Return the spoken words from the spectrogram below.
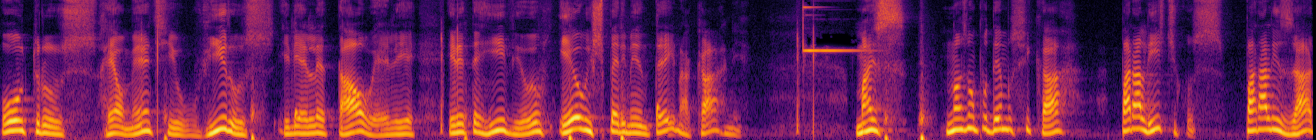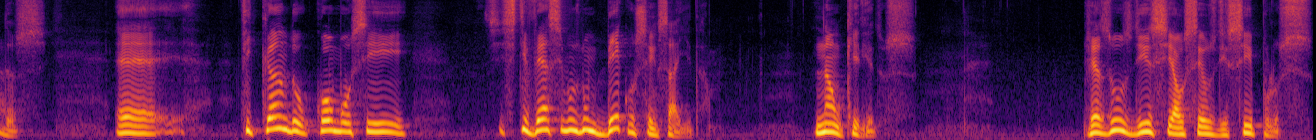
outros realmente o vírus ele é letal, ele, ele é terrível. Eu, eu experimentei na carne, mas nós não podemos ficar paralíticos, paralisados, é, ficando como se estivéssemos num beco sem saída. Não, queridos. Jesus disse aos seus discípulos,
